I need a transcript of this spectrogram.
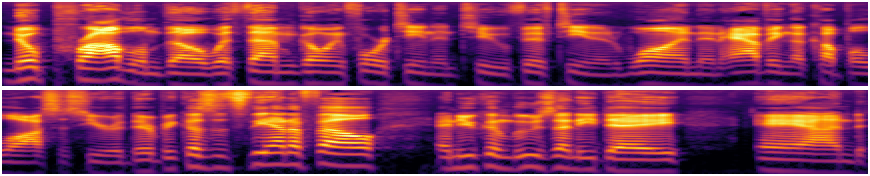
no problem though with them going 14 and 2, 15 and 1 and having a couple losses here or there because it's the NFL and you can lose any day and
